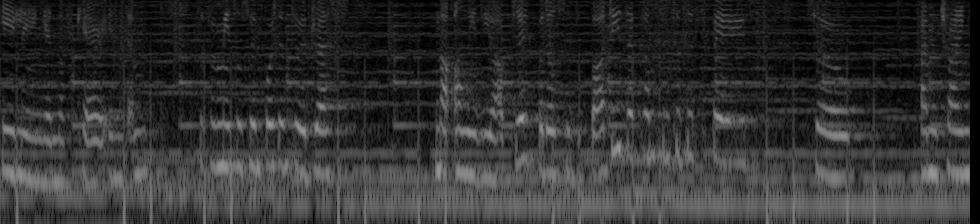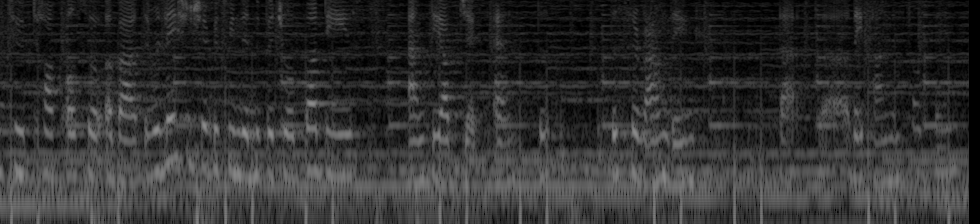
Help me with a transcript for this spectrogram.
healing and of care in them. So for me, it's also important to address not only the object but also the body that comes into the space. So I'm trying to talk also about the relationship between the individual bodies and the objects and the, the surrounding that uh, they found themselves in.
